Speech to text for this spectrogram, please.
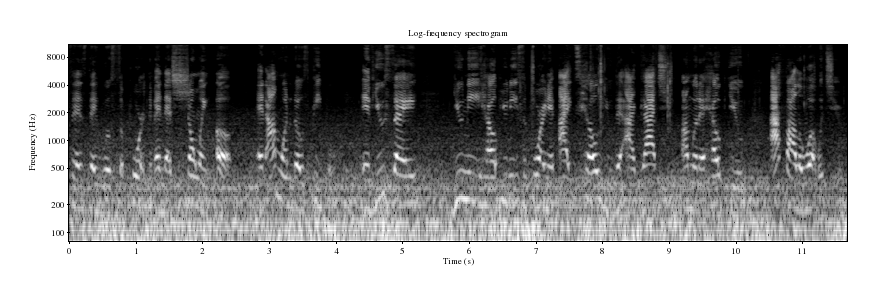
says they will support them and that's showing up. And I'm one of those people. If you say you need help, you need support, and if I tell you that I got you, I'm going to help you, I follow up with you.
